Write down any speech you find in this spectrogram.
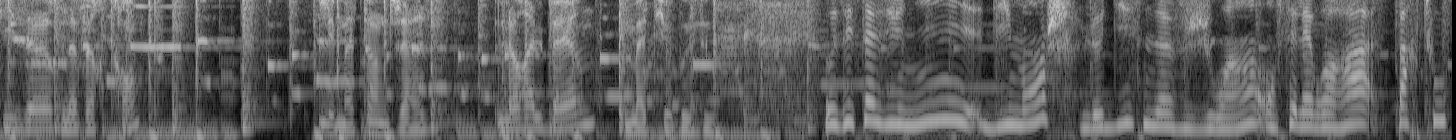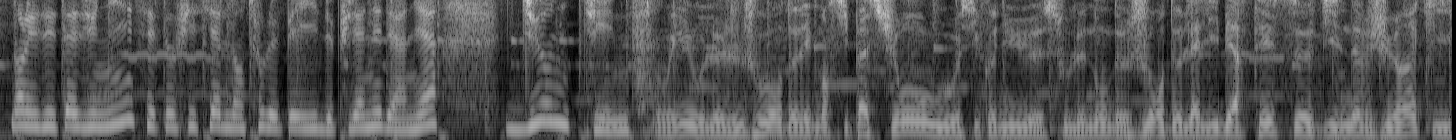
6h, 9h30, les matins de jazz. Laure Alberne, Mathieu Baudou. Aux États-Unis, dimanche, le 19 juin, on célébrera partout dans les États-Unis, c'est officiel dans tout le pays depuis l'année dernière, Juneteenth. Oui, ou le jour de l'émancipation, ou aussi connu sous le nom de jour de la liberté, ce 19 juin qui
